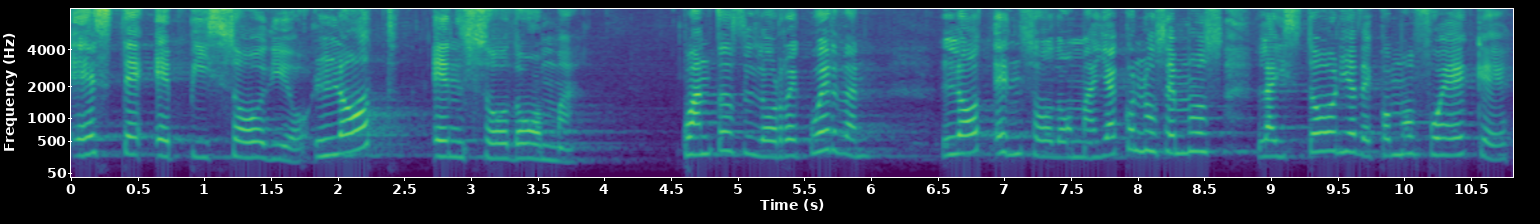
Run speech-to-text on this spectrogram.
este episodio, Lot en Sodoma. ¿Cuántos lo recuerdan? Lot en Sodoma. Ya conocemos la historia de cómo fue que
